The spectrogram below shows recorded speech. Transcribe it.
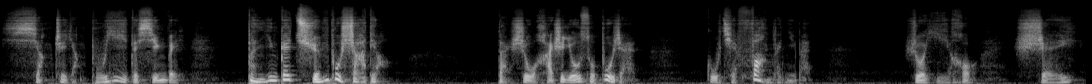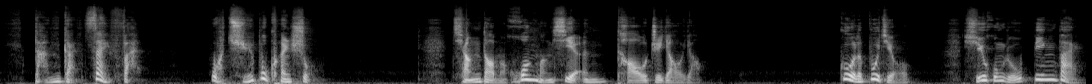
像这样不义的行为，本应该全部杀掉。但是我还是有所不忍，姑且放了你们。若以后谁胆敢再犯，我绝不宽恕。强盗们慌忙谢恩，逃之夭夭。过了不久，徐鸿儒兵败，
